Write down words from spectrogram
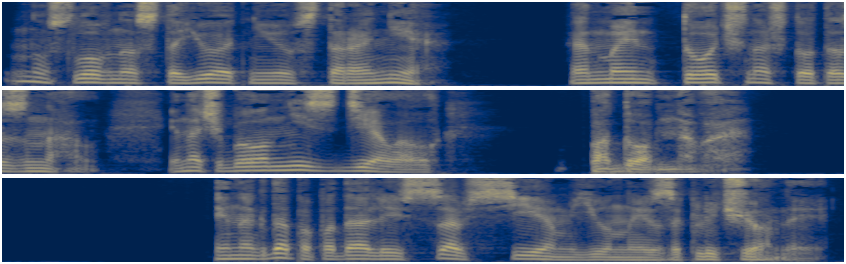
но словно стою от нее в стороне. Энмейн точно что-то знал, иначе бы он не сделал подобного. Иногда попадались совсем юные заключенные —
